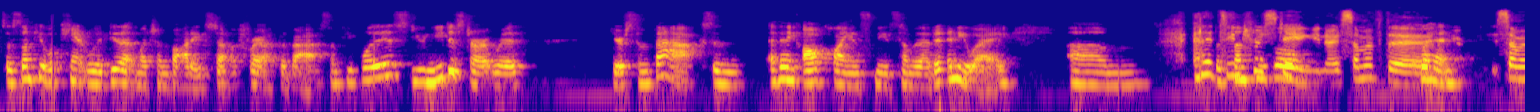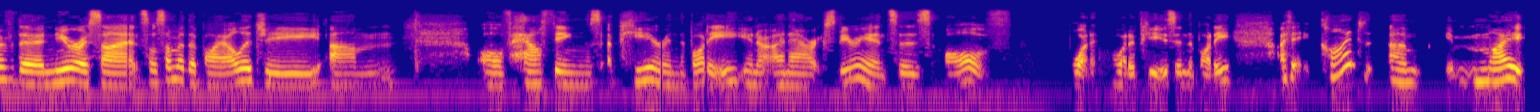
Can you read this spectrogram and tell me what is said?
So some people can't really do that much embodied stuff right off the bat. Some people it is you need to start with here's some facts, and I think all clients need some of that anyway. Um, and it's interesting, people, you know, some of the some of the neuroscience or some of the biology um, of how things appear in the body, you know, and our experiences of what what appears in the body. I think clients, um, my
